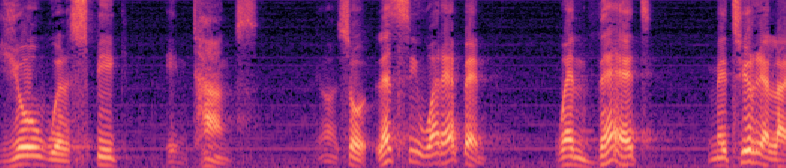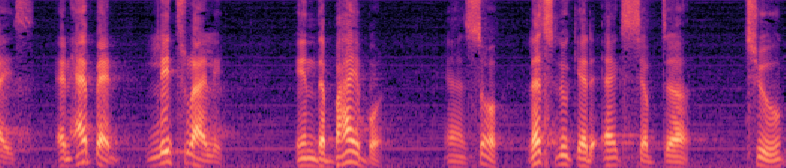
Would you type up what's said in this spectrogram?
you will speak in tongues. You know, so let's see what happened when that materialized and happened literally in the Bible. And so let's look at Acts chapter 2.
